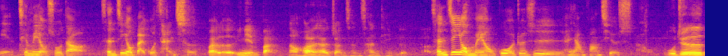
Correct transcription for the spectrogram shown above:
念前面有说到，曾经有摆过餐车，摆了一年半，然后后来才转成餐厅的。曾经有没有过就是很想放弃的时候？我觉得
